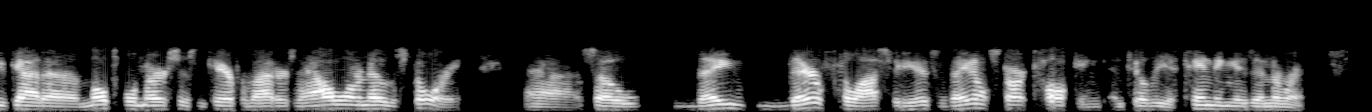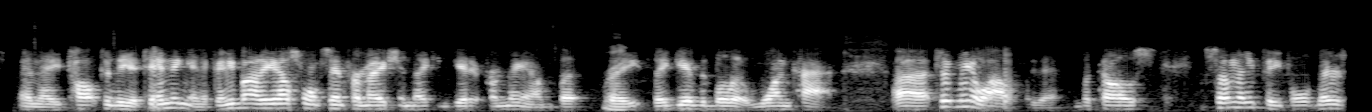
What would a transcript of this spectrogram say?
you've got uh, multiple nurses and care providers, and they all want to know the story. Uh, so they their philosophy is they don't start talking until the attending is in the room, and they talk to the attending, and if anybody else wants information, they can get it from them. But Right. they they give the bullet one time. Uh, it took me a while to do that because so many people there's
